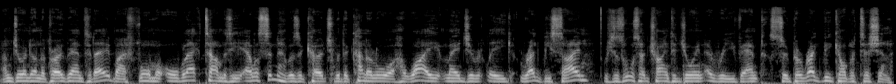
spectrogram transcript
I'm joined on the program today by former All Black Tamati Ellison, who was a coach with the Kanaloa Hawaii Major League Rugby side, which is also trying to join a revamped Super Rugby competition.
